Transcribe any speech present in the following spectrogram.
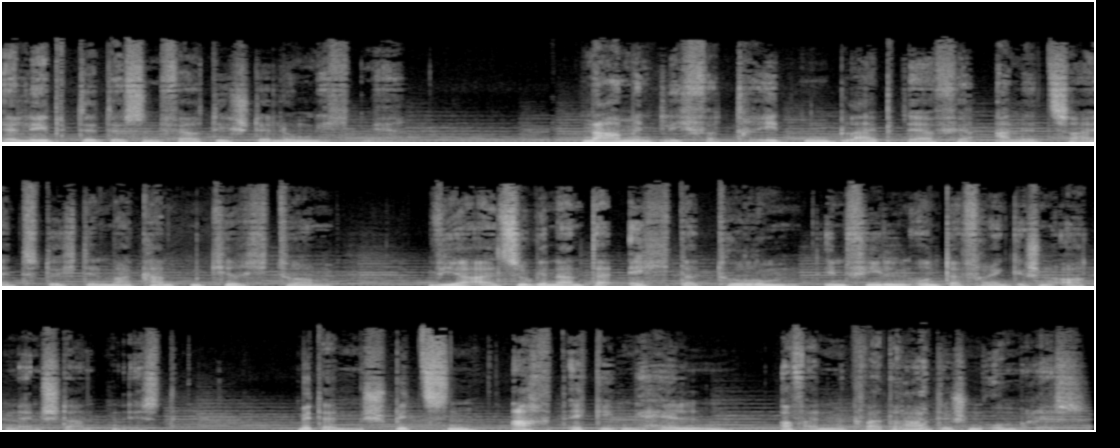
erlebte dessen Fertigstellung nicht mehr. Namentlich vertreten bleibt er für alle Zeit durch den markanten Kirchturm, wie er als sogenannter echter Turm in vielen unterfränkischen Orten entstanden ist, mit einem spitzen, achteckigen Helm auf einem quadratischen Umriss.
